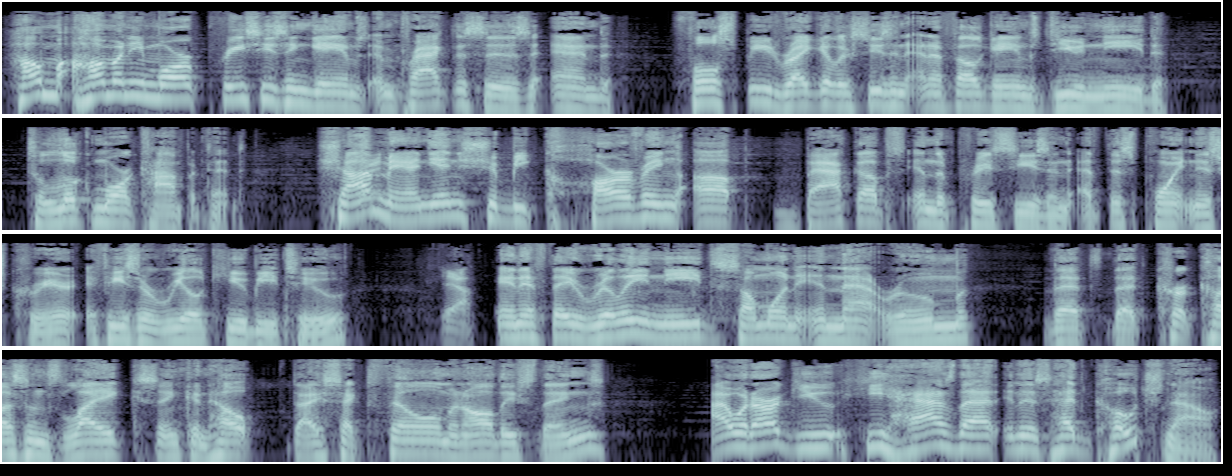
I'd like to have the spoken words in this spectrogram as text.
how how many more preseason games and practices and full speed regular season NFL games do you need to look more competent? Sean Mannion should be carving up backups in the preseason at this point in his career if he's a real QB two. Yeah. And if they really need someone in that room that that Kirk Cousins likes and can help dissect film and all these things, I would argue he has that in his head coach now.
